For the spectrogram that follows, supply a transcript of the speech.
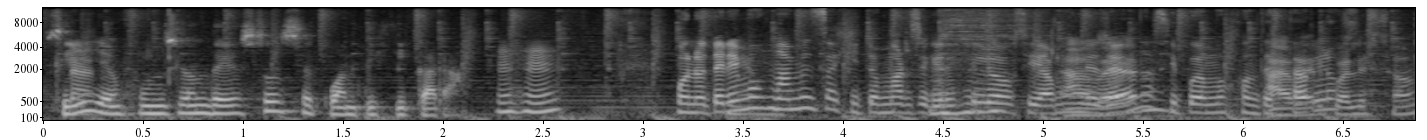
¿sí? Y en función de eso se cuantificará. Bueno, tenemos más mensajitos, Marce. ¿Querés que lo sigamos leyendo? si podemos contestarlos. A ver, ¿cuáles son?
